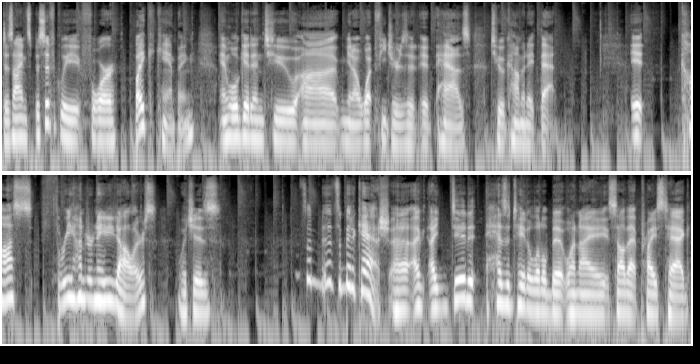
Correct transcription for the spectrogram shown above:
designed specifically for bike camping, and we'll get into uh, you know what features it, it has to accommodate that. It costs $380, which is it's a, it's a bit of cash. Uh, I, I did hesitate a little bit when I saw that price tag,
